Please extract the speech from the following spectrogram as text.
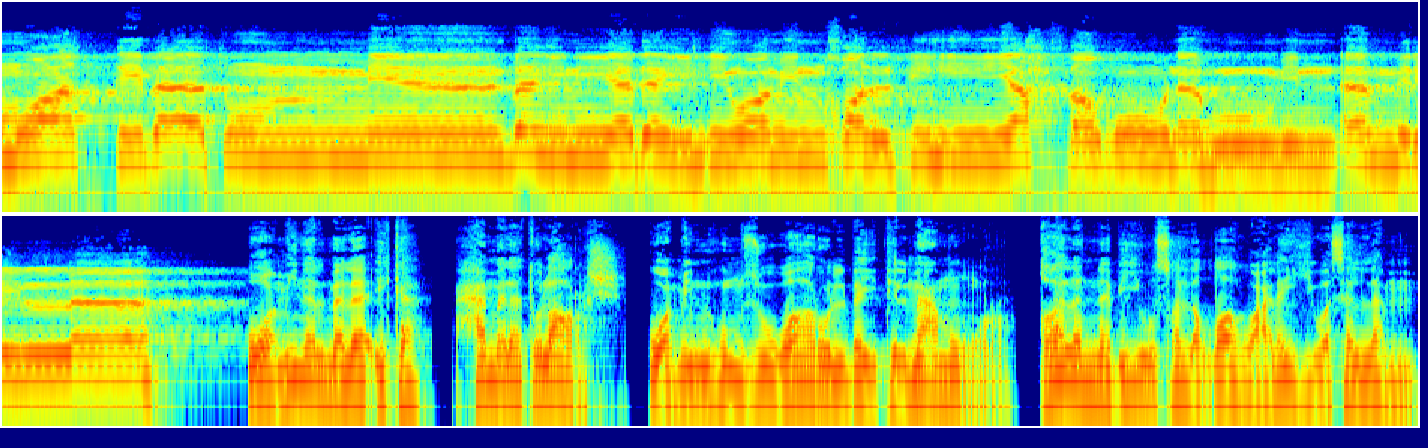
معقبات من بين يديه ومن خلفه يحفظونه من أمر الله. ومن الملائكة حملة العرش ومنهم زوار البيت المعمور. قال النبي صلى الله عليه وسلم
